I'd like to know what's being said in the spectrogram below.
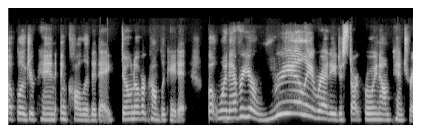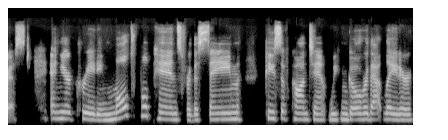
upload your pin and call it a day. Don't overcomplicate it. But whenever you're really ready to start growing on Pinterest and you're creating multiple pins for the same piece of content, we can go over that later,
